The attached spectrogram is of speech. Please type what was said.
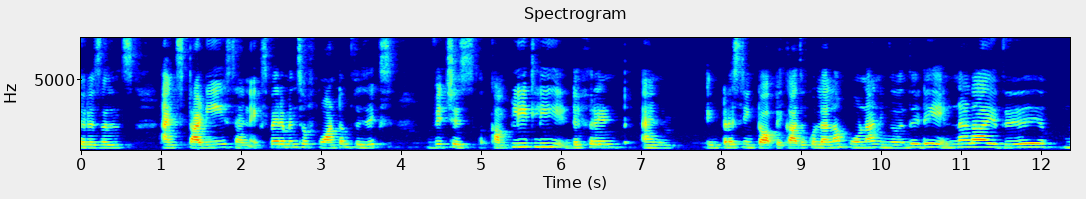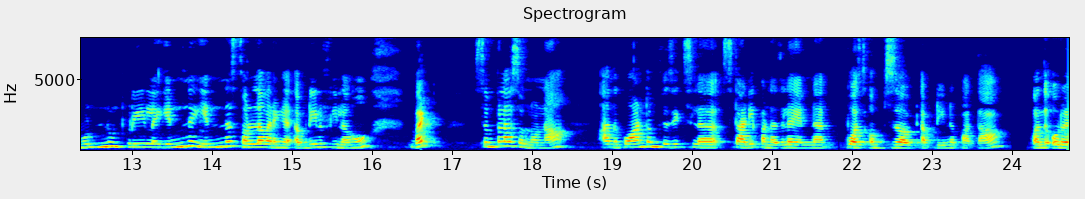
the results and studies and experiments of quantum physics which is completely different and interesting topic அதுக்குள்ளெல்லாம் போனால் நீங்கள் வந்து டே என்னடா இது? ஒன்றும் புரியல. என்ன என்ன சொல்ல வரீங்க? அப்படின்னு ஃபீல் ஆகும். பட் சிம்பிளாக சொன்னோன்னா அந்த குவாண்டம் ஃபிசிக்ஸில் ஸ்டடி பண்ணதில் என்ன வாஸ் அப்சர்வ்ட் அப்படின்னு பார்த்தா வந்து ஒரு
